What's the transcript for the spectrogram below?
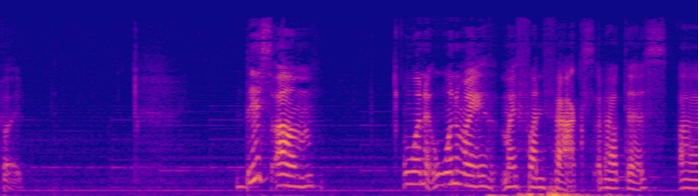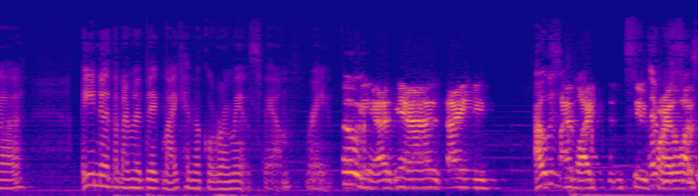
but this um one one of my my fun facts about this uh you know that I'm a big My Chemical Romance fan, right? Oh yeah, yeah. I I was I liked them too quite a lot.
